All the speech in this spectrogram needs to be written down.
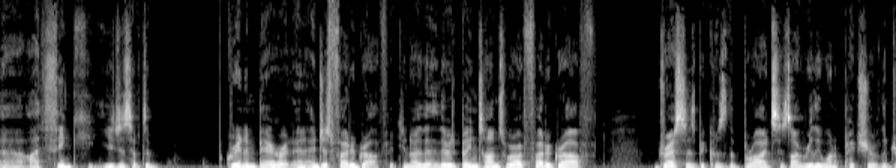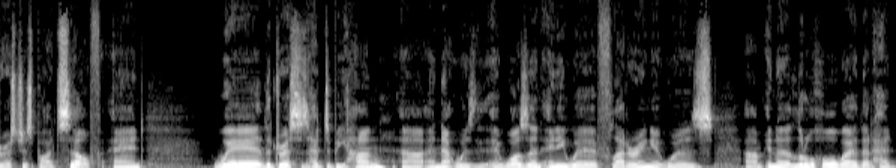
uh, I think, you just have to grin and bear it and, and just photograph it. You know, there's been times where I've photographed dresses because the bride says, I really want a picture of the dress just by itself. And where the dresses had to be hung, uh, and that was, it wasn't anywhere flattering. It was um, in a little hallway that had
